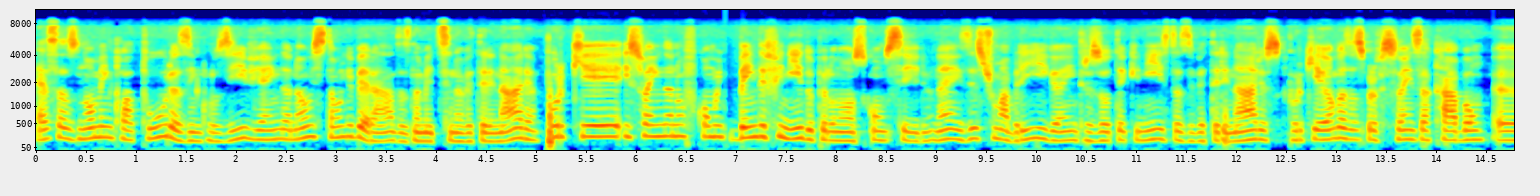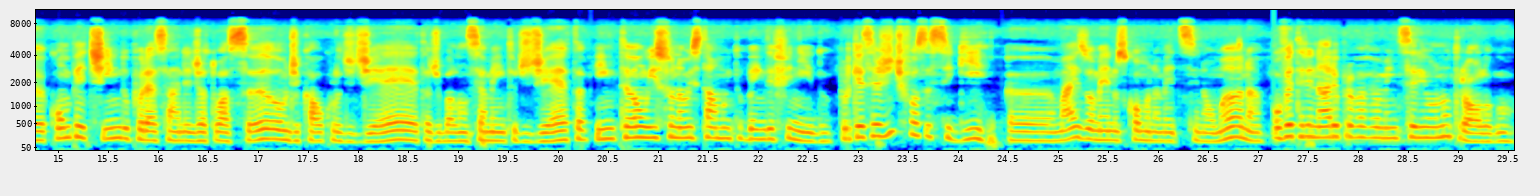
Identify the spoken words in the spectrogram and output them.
essas nomenclaturas, inclusive, ainda não estão liberadas na medicina veterinária, porque isso ainda não ficou muito bem definido pelo nosso conselho, né? Existe uma briga entre zootecnistas e veterinários, porque ambas as profissões acabam uh, competindo por essa área de atuação, de cálculo cálculo de dieta, de balanceamento de dieta. Então isso não está muito bem definido, porque se a gente fosse seguir uh, mais ou menos como na medicina humana, o veterinário provavelmente seria um nutrólogo,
